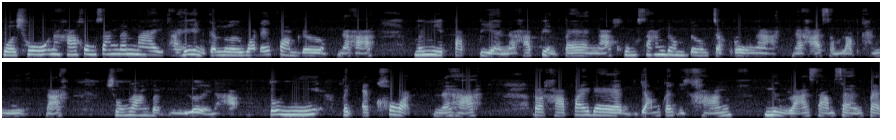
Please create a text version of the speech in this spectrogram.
หัวโชคนะคะ โครงสร้างด้านในถ่ายให้เห็นกันเลยว่าได้ความเดิมนะคะ ไม่มีปรับเปลี่ยนนะคะ เปลี่ยนแปลงนะโครงสร้างเดิมๆจากโรงงานนะคะสำหรับคันนี้นะช่วงล่างแบบนี้เลยนะคะตัวนี้เป็น Accord นะคะราคาป้ายแดงย้ำกันอีกครั้ง1ล้าน3 8 9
